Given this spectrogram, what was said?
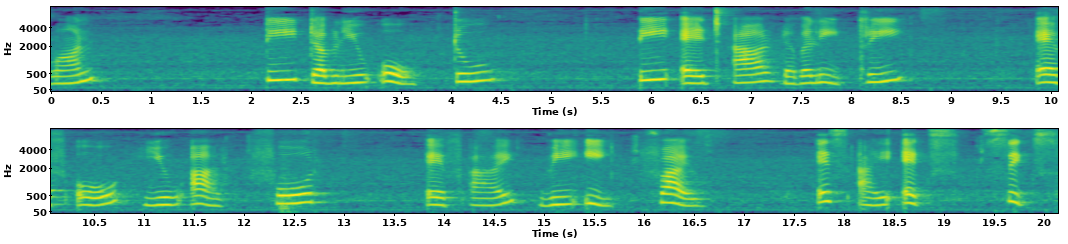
one, T W O, two, T H R double E, three, F O U R, four, F I V E five S I X six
